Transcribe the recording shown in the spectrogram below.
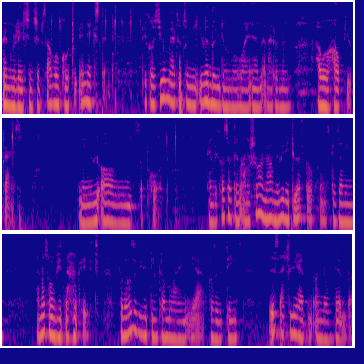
and relationships. I will go to any extent because you matter to me, even though you don't know who I am and I don't know you. I will help you guys. I mean, we all need support. And because of them, I'm sure now maybe they do have girlfriends. Because I mean, I know some of you. okay, for those of you who think I'm lying, yeah, because of the dates, this actually happened on November.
